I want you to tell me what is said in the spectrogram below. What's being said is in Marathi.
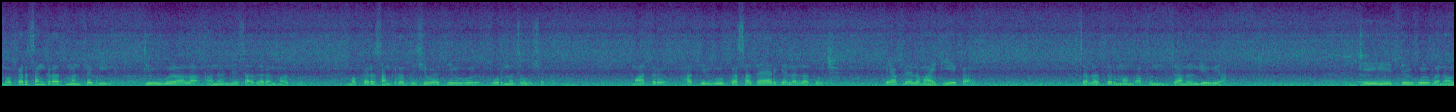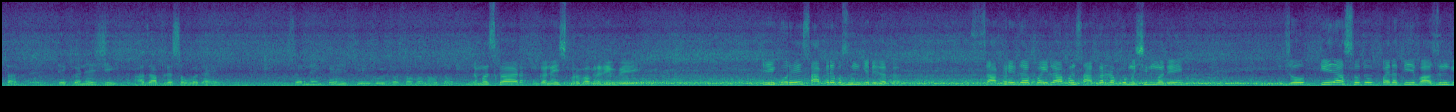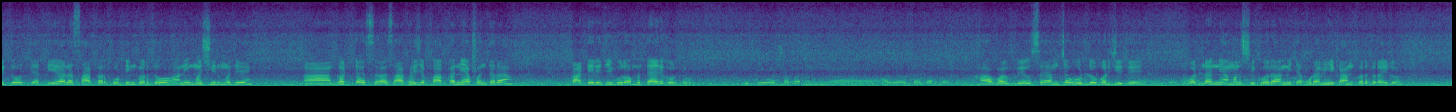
मकर संक्रांत म्हटलं की तिळगुळाला अनन्यसाधारण महत्त्व मकर संक्रांतीशिवाय तिळगुळ पूर्णच होऊ शकत नाही. मात्र हा तिळगुळ कसा तयार केला जातो हे आपल्याला माहिती आहे का? चला तर मग आपण जाणून घेऊया. जे हे तिळगुळ बनवतात ते गणेशजी आज आपल्यासोबत आहेत. सर नेमकं हे तिळगुळ कसं बनवतात? नमस्कार गणेश प्रभाकर नेंबे तिळगुळ हे साखरेपासून केले जातात. साखरेचा पहिला आपण साखर टाकतो मशीनमध्ये जो तीळ असतो तो पहिला ती भाजून घेतो त्या तिळाला साखर कोटिंग करतो आणि मशीनमध्ये घट्ट स साखरेच्या पाकाने आपण त्याला काटेरी तिळगुळ आपण तयार करतो. किती वर्षापासून हा व्यवसाय तुम्ही? हा व व्यवसाय आमच्या वडिलोपार्जित आहे. वडिलांनी आम्हाला शिकवलं आम्ही त्यापुढे आम्ही हे काम करत राहिलो.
